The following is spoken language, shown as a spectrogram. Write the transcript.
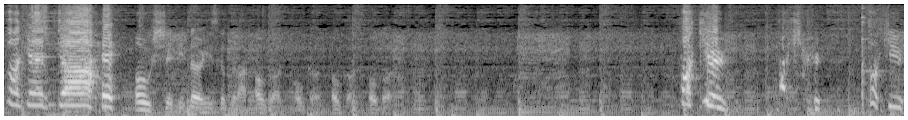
Fucking die! Oh shit, no, he's got the knife. Oh god, oh god, oh god, oh god. Fuck you! Fuck you! Fuck you!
